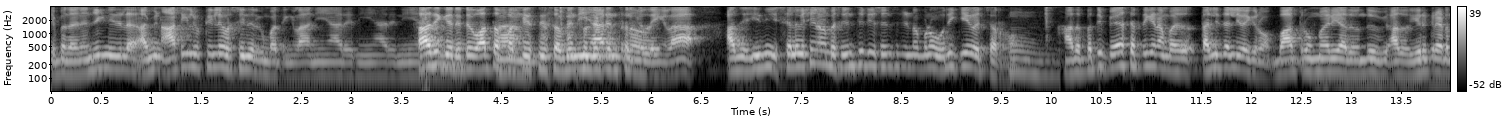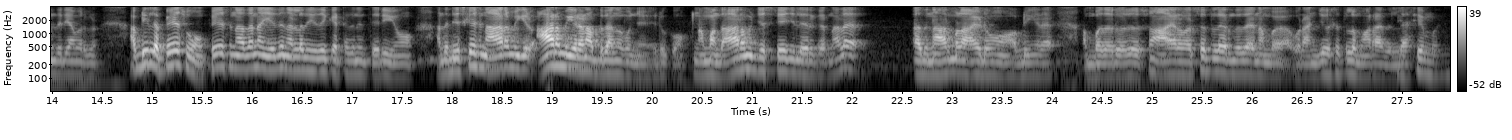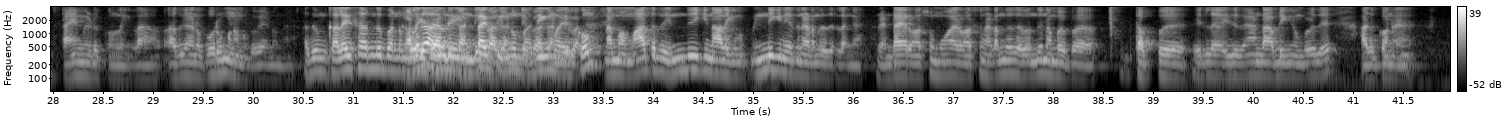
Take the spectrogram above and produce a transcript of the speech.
இப்போ இந்த நெஞ்சுக்கு நீதியில் ஐ மீன் ஆர்டிகல் ஃபிஃப்டீன்ல ஒரு சீன் இருக்கும் பார்த்தீங்களா நீ யாரு நீ யாரு நீ? சாதி கேட்டுட்டு what the fuck is this அப்படின்னு சொல்லி டென்ஷன் இல்லைங்களா? அது இது சில விஷயம் நம்ம சென்சிட்டிவ் சென்சிட்டிவ் என்ன பண்ணோம் ஒதுக்கியே வச்சிடுறோம். அதை பற்றி பேசுறதுக்கே நம்ம தள்ளி தள்ளி வைக்கிறோம். பாத்ரூம் மாதிரி அது வந்து அது இருக்கிற இடம் தெரியாமல் இருக்கணும். அப்படி இல்லை பேசுவோம். பேசினா தானே எது நல்லது எது கெட்டதுன்னு தெரியும். அந்த டிஸ்கஷன் ஆரம்பிக்கிற ஆரம்பிக்கிறான அப்படி தாங்க கொஞ்சம் இருக்கும். நம்ம அந்த ஆரம்பித்த ஸ்டேஜில் இருக்கிறனால அது நார்மலாக ஆகிடும் அப்படிங்கிற ஐம்பது அறுபது வருஷம் ஆயிரம் வருஷத்தில் இருந்ததை நம்ம ஒரு அஞ்சு வருஷத்தில் மாறாதில்ல? நிச்சயமா டைம் எடுக்கும் இல்லைங்களா? அதுக்கான பொறுமை நமக்கு வேணுங்க. அதுவும் கலை சார்ந்து பண்ணும்போது சார்ந்து அதோட கண்டிப்பா, இம்பாக்ட் இன்னும் கண்டிப்பா, அதிகமா கண்டிப்பா. இருக்கும். நம்ம மாத்துறது இன்னைக்கு நாளைக்கு இன்னைக்கு நேற்று நடந்தது இல்லைங்க. ரெண்டாயிரம் வருஷம் மூவாயிரம் வருஷம் நடந்ததை வந்து நம்ம இப்போ தப்பு இல்லை இது வேண்டாம் அப்படிங்கும்பொழுது அதுக்கான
